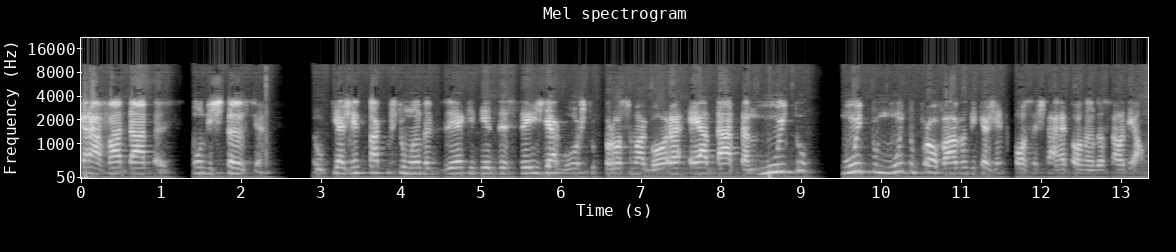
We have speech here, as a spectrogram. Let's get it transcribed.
cravar datas com distância. O que a gente está acostumando a dizer é que dia 16 de agosto, próximo agora, é a data muito, muito, muito provável de que a gente possa estar retornando à sala de aula.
